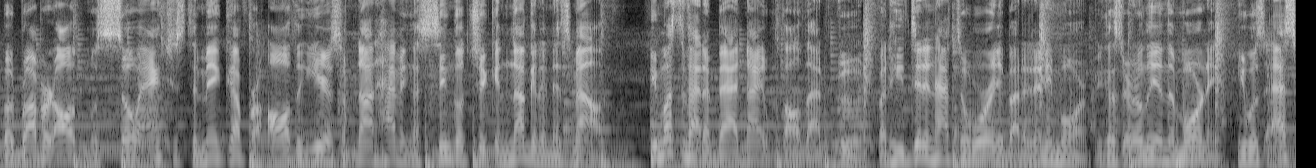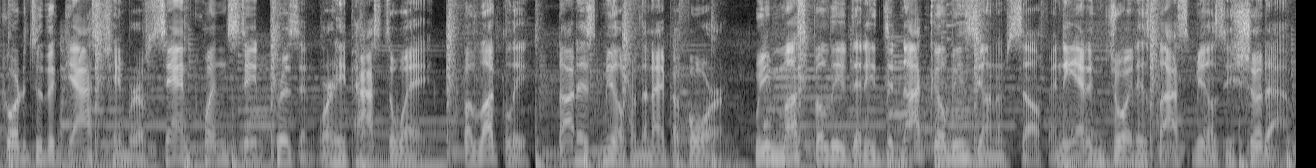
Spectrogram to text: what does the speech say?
but Robert Alton was so anxious to make up for all the years of not having a single chicken nugget in his mouth he must have had a bad night with all that food, but he didn't have to worry about it anymore because early in the morning, he was escorted to the gas chamber of San Quentin State Prison where he passed away, but luckily, not his meal from the night before. We must believe that he did not go easy on himself and he had enjoyed his last meal as he should have.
